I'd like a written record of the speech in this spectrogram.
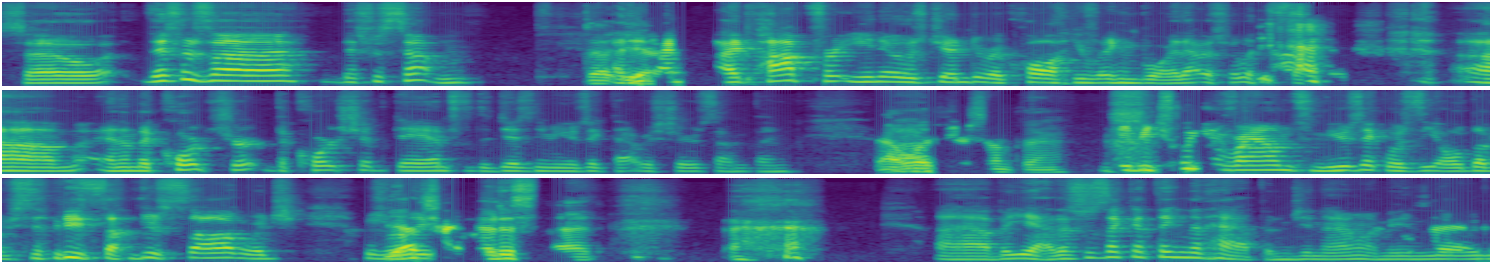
So this was uh this was something. That- I, yeah. I, I popped for Eno's gender equality ring boy. That was really Yeah. fun. Um, and then the court the courtship dance with the Disney music. That was sure something. That uh, was for something. The between rounds music was the old WCW Thunder song, which was Yes, really I noticed that. Uh, but yeah, this was like a thing that happened, you know. I mean, it was,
